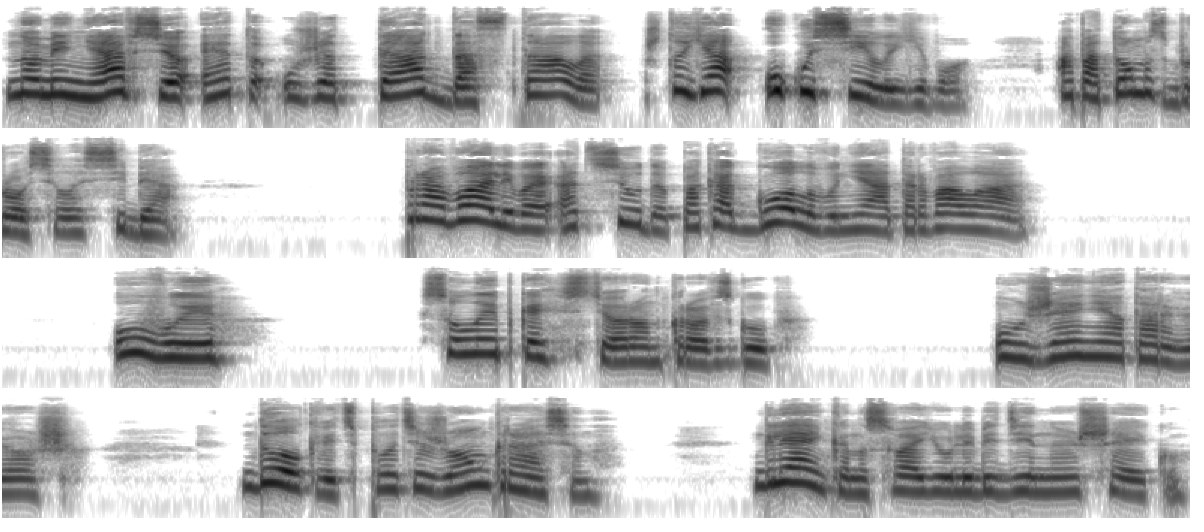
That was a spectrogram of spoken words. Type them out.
Но меня все это уже так достало, что я укусила его, а потом сбросила с себя. Проваливай отсюда, пока голову не оторвала. Увы. С улыбкой стер он кровь с губ. Уже не оторвешь. Долг ведь платежом красен. Глянь-ка на свою лебединую шейку.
